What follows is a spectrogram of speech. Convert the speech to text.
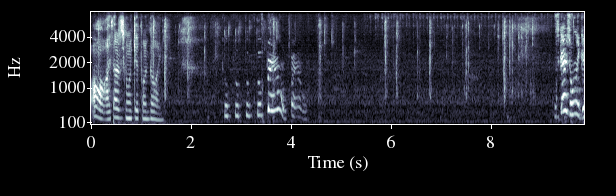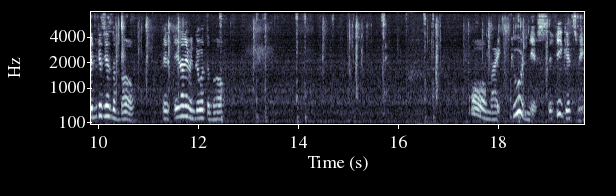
oh! I thought it was gonna keep on going. This guy's only good because he has the bow. He's not even good with the bow. Oh my goodness, if he gets me.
